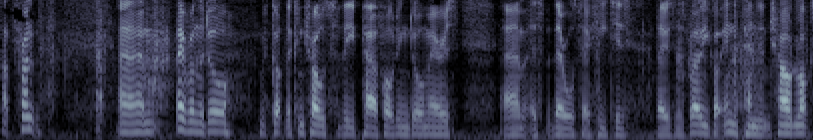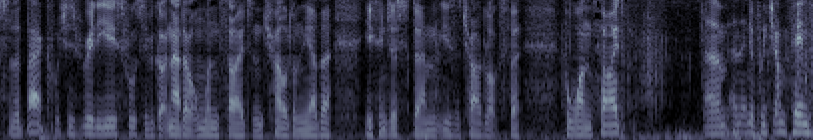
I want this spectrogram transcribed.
up front, um, over on the door, we've got the controls for the power folding door mirrors. Um, as they're also heated, those as well. You've got independent child locks for the back, which is really useful. So if you've got an adult on one side and a child on the other, you can just um, use the child locks for, for one side. And then if we jump in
